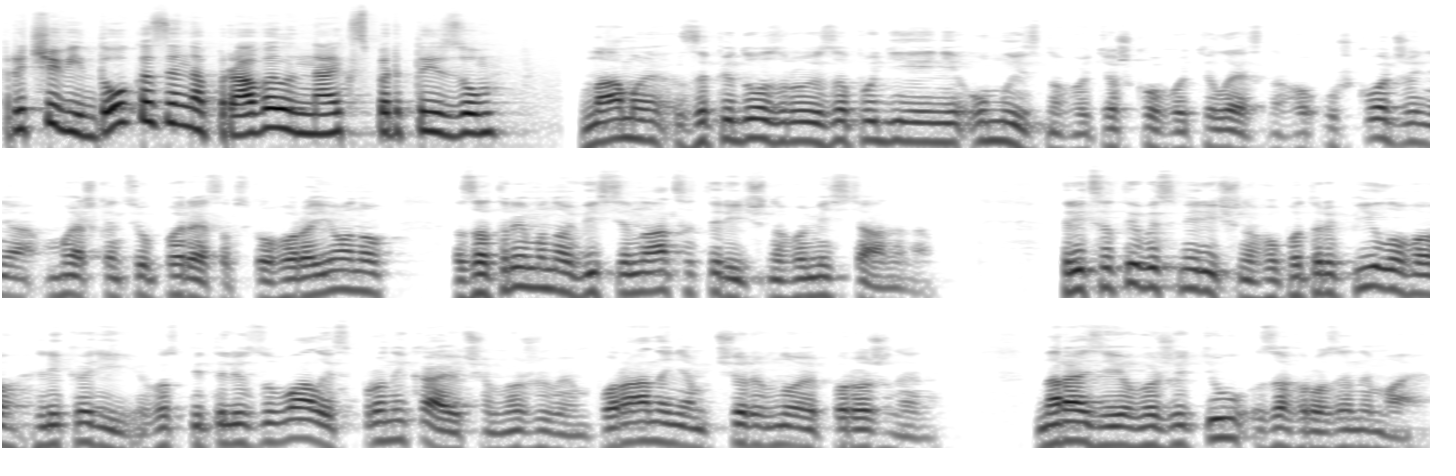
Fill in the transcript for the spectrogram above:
Речові докази направили на експертизу. Нами за підозрою заподіянні умисного тяжкого тілесного ушкодження мешканців Пересовського району затримано 18-річного містянина. 38-річного потерпілого лікарі госпіталізували з проникаючим ножовим пораненням черевної порожнини. Наразі його життю загрози немає.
